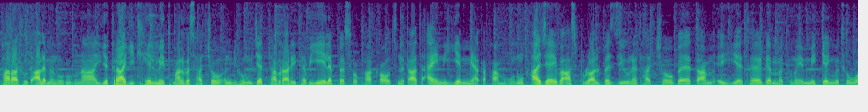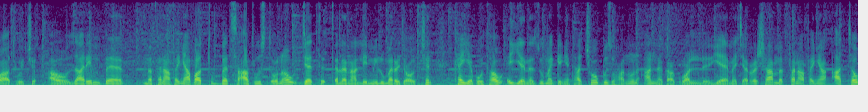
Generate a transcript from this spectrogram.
ፓራሹት አለመኖሩና የትራጊክ ሄልሜት ማልበሳቸው እንዲሁም ጀት አብራሪ ተብዬ የለበሰው ፓካውት ንጣት አይን የሚያጠፋ መሆኑ አጃይብ አስብሏል። በዚህ እውነታቸው በጣም እየተገመቱ ነው የሚገኙት ህወሓቶች። አዎ ዛሬም በመፈናፈኛ ባጡበት ሰዓት ውስጥ ሆነው ጀት ጥለናል የሚሉ መረጃዎችን ከየቦታው እየነዙ መገኘታቸው ብዙሃኑን አነጋግሯል። የመጨረሻ መፈናፈኛ አጥተው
